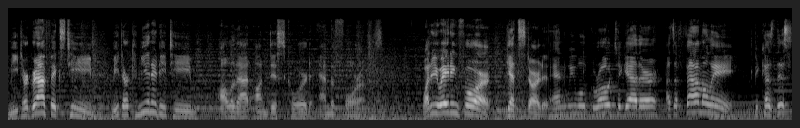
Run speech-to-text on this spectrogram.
meet our graphics team, meet our community team, all of that on Discord and the forums. What are you waiting for? Get started. And we will grow together as a family because this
